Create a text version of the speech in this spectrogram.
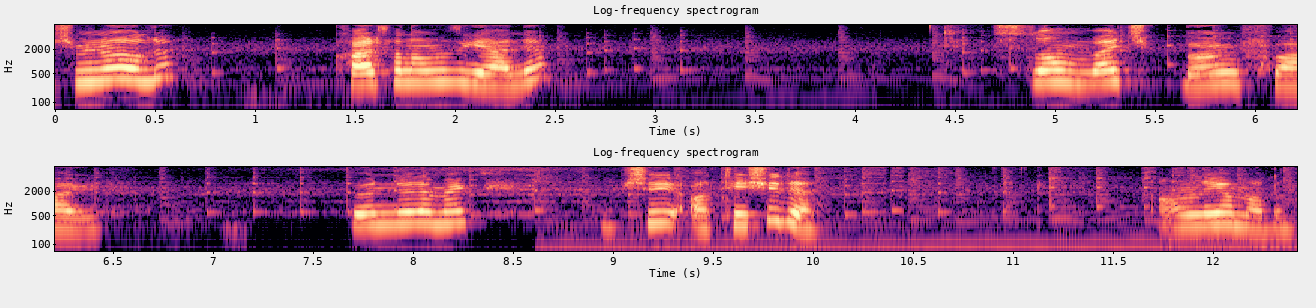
Şimdi ne oldu? Kartalamız geldi. Stone Witch Burn Fire. Burn ne demek? Bir şey ateşi de. Anlayamadım.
